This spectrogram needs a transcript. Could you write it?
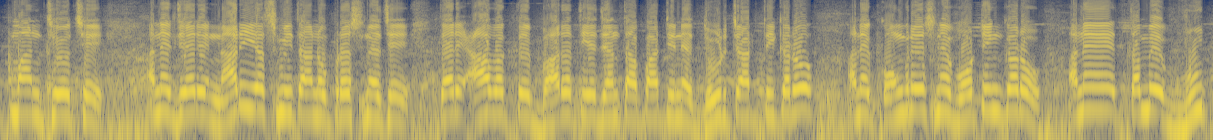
અપમાન થયો છે અને જ્યારે નારી અસ્મિતાનો પ્રશ્ન છે, ત્યારે આ વખતે ભારતીય જનતા પાર્ટીને ધૂળ ચાટતી કરો અને કોંગ્રેસને વોટિંગ કરો અને તમે બૂથ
